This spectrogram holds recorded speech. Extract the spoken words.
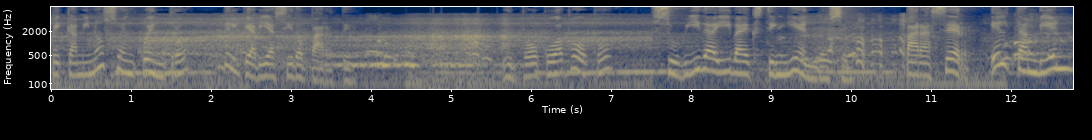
pecaminoso encuentro del que había sido parte. Y poco a poco su vida iba extinguiéndose para ser él también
